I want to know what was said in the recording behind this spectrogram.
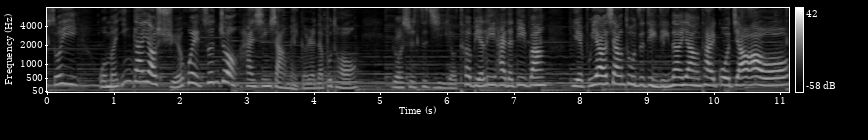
所以我们应该要学会尊重和欣赏每个人的不同。若是自己有特别厉害的地方，也不要像兔子婷婷那样太过骄傲哦。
